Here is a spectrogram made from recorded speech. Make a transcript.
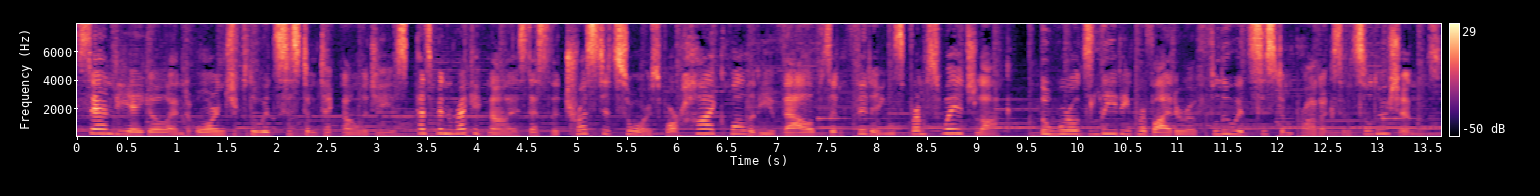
San Diego and Orange Fluid System Technologies has been recognized as the trusted source for high quality valves and fittings from Swagelok, the world's leading provider of fluid system products and solutions.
